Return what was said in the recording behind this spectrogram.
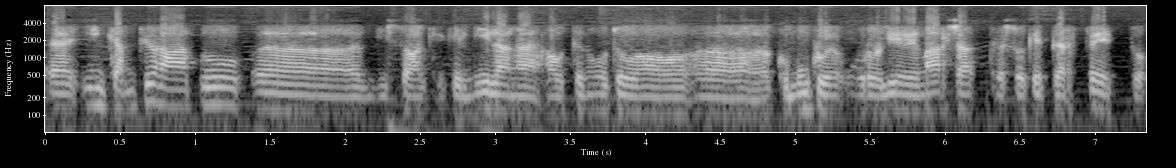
eh, in campionato, eh, visto anche che il Milan ha ottenuto eh, comunque un rollino di marcia pressoché perfetto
